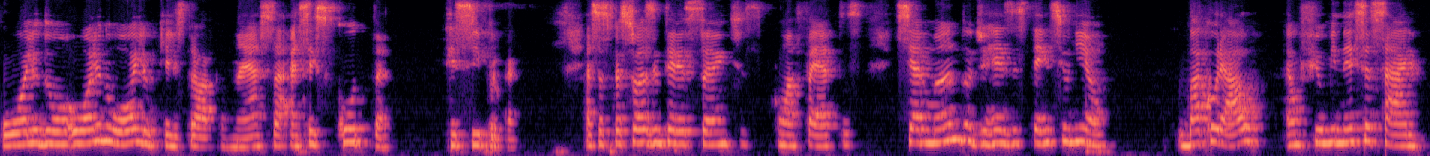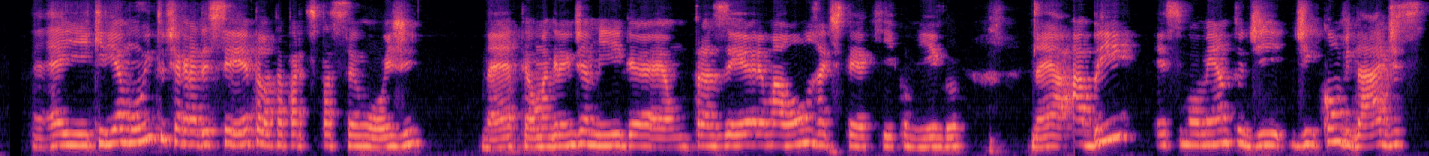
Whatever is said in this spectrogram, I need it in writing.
o olho, do, o olho no olho que eles trocam, né? Essa, essa escuta recíproca. Essas pessoas interessantes, com afetos, se armando de resistência e união. O Bacurau é um filme necessário. Né? E queria muito te agradecer pela tua participação hoje. Né? Tu é uma grande amiga, é um prazer, é uma honra te ter aqui comigo. Né? Abrir esse momento de, de convidados,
